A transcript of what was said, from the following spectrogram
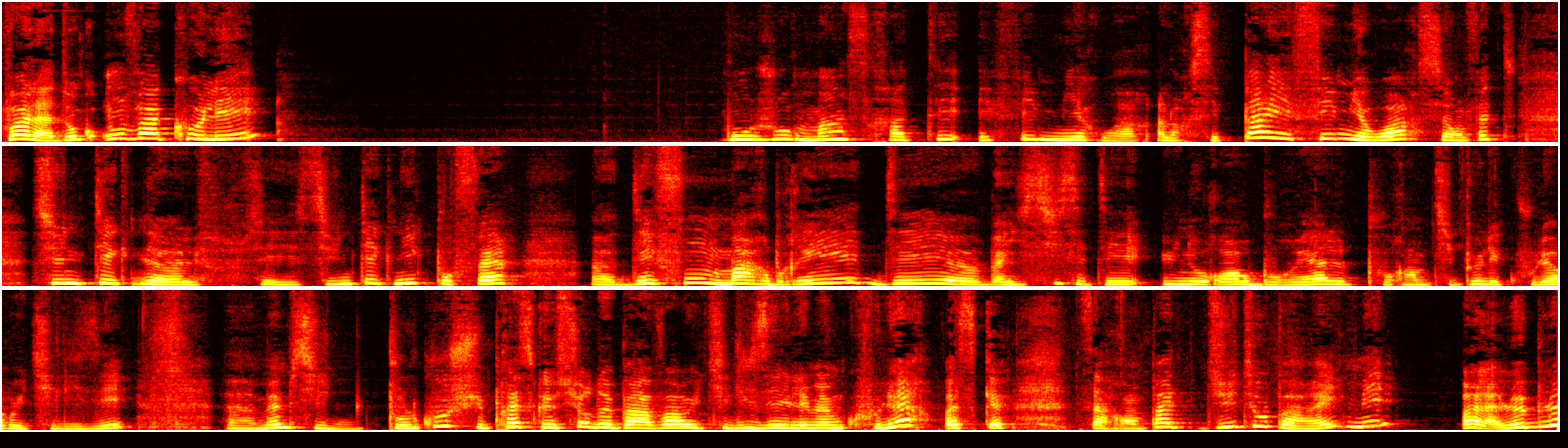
Voilà, donc on va coller Bonjour mince raté effet miroir. Alors c'est pas effet miroir, c'est en fait c'est une, euh, technique pour faire euh, des fonds marbrés, des euh, bah, ici c'était une aurore boréale pour un petit peu les couleurs utilisées. même si pour le coup je suis presque sûre de ne pas avoir utilisé les mêmes couleurs parce que ça rend pas du tout pareil. Mais voilà, le bleu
